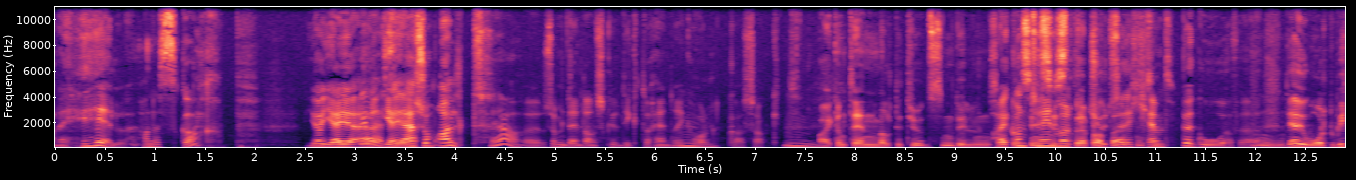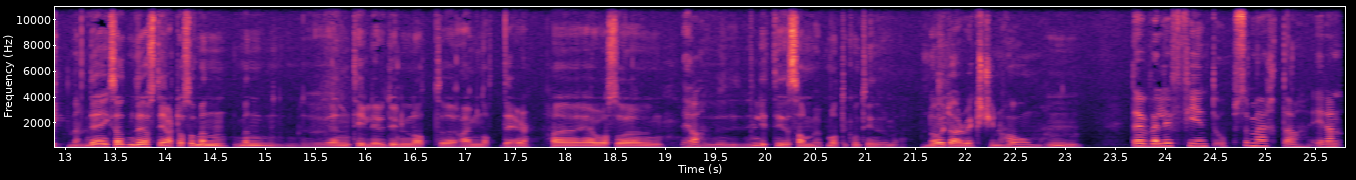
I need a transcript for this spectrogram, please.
Han er hel. Han er skarp. Ja, jeg er, jeg er som alt, Ja. eh, som den danske dikter Henrik Mm. Holk har sagt. Mm. I Contain Multitudes, som Dylan sa på sin siste plate. Contain Multitudes er kjempegode. eh, Mm. Det er jo Walt Whitman. Det, er ikke sant? det er jo stjålet også, men, men en tidligere Dylan-låt, uh, 'I'm Not There', er jo også Ja. litt i det samme på en måte kontinuumet. No Direction Home. Mm. Det er veldig fint oppsummert da, i den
